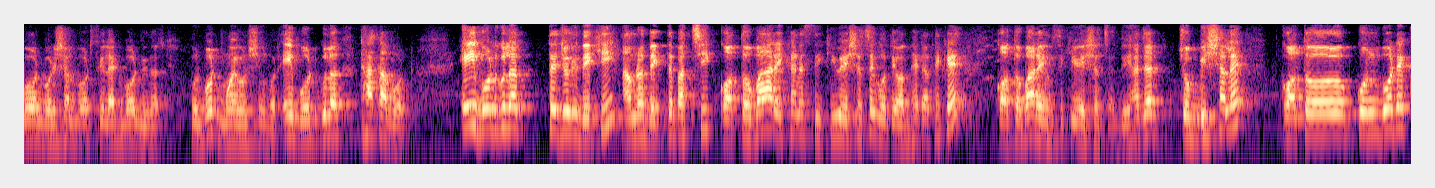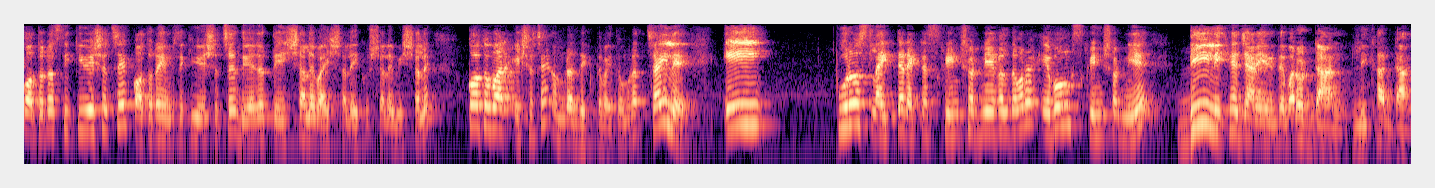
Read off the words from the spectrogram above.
board, Barisal board, Sylhet board, Dinajpur board, Mymensingh board, এই বোর্ডগুলো ঢাকা বোর্ড। এই বোর্ডগুলোতে যদি দেখি, আমরা দেখতে পাচ্ছি কতবার এখানে সিকিউ এসেছে গতি অধ্যায়টা থেকে, কতবার এমসিকিউ এসেছে। দুই হাজার চব্বিশ সালে কত, কোন বোর্ডে কতটা সিকিউ এসেছে, কতটা এমসিকিউ এসেছে, দুই হাজার তেইশ সালে, বাইশ সালে, একুশ সালে, বিশ সালে কতবার এসেছে আমরা দেখতে পাই। তোমরা চাইলে এই পুরো স্লাইডটার একটা স্ক্রিনশট নিয়ে ফেলতে পারো এবং স্ক্রিনশট নিয়ে ডি লিখে জানিয়ে দিতে পারো ডান লিখা ডান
